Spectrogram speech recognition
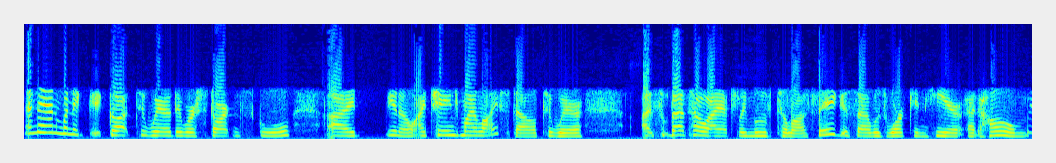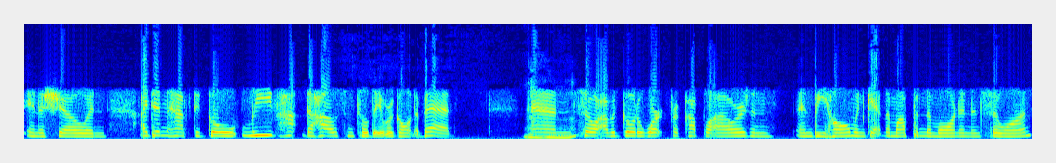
And then when it, it got to where they were starting school, I, you know, I changed my lifestyle to where. I, so that's how I actually moved to Las Vegas. I was working here at home in a show, and I didn't have to go leave ho- the house until they were going to bed. And so I would go to work for a couple of hours and and be home and get them up in the morning and so on.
